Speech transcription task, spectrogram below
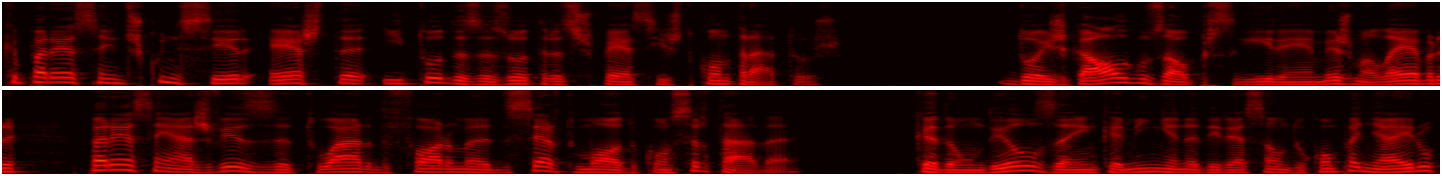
que parecem desconhecer esta e todas as outras espécies de contratos. Dois galgos, ao perseguirem a mesma lebre, parecem às vezes atuar de forma de certo modo concertada. Cada um deles a encaminha na direção do companheiro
